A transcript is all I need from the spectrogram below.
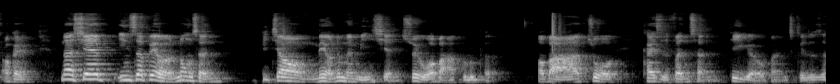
OK，那现在音色被我弄成比较没有那么明显，所以我把它 group，我把它做开始分成。第一个我可能这个就是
